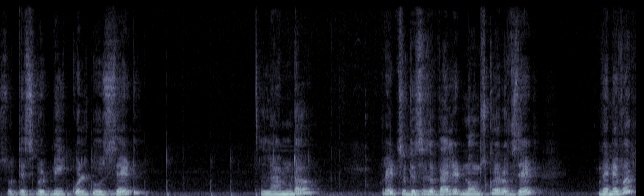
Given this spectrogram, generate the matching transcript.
So this would be equal to z lambda. Right? So this is a valid norm square of z whenever.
